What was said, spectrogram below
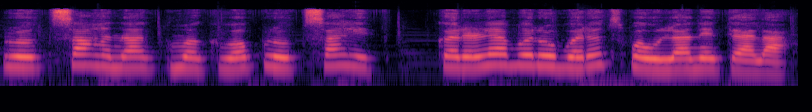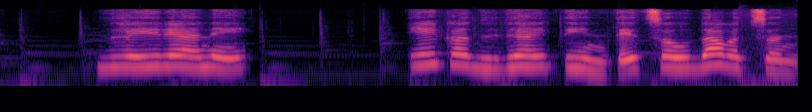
प्रोत्साहनात्मक व प्रोत्साहित करण्याबरोबरच पौलाने त्याला धैर्याने एक अध्याय तीन ते चौदा वचन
